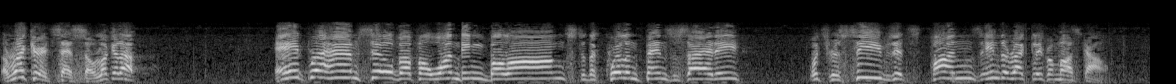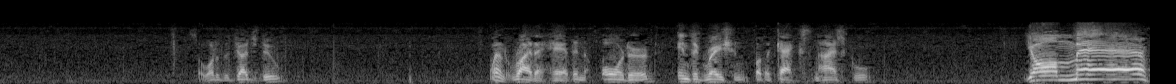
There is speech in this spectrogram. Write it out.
The record says so. Look it up. Abraham Silver, for one thing, belongs to the Quill and Pen Society, which receives its funds indirectly from Moscow. What did the judge do? Went right ahead and ordered integration for the Caxton High School. Your mayor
